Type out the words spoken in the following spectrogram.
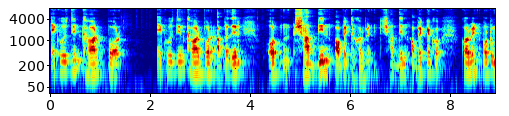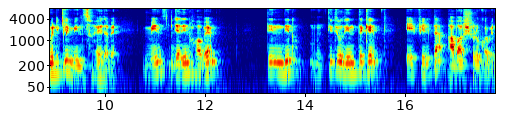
একুশ দিন খাওয়ার পর একুশ দিন খাওয়ার পর আপনাদের সাত দিন অপেক্ষা করবেন। সাত দিন অপেক্ষা করবেন অটোমেটিকলি মিন্স হয়ে যাবে। মিন্স যেদিন হবে, তিন দিন, তৃতীয় দিন থেকে এই ফিলটা আবার শুরু করবেন।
